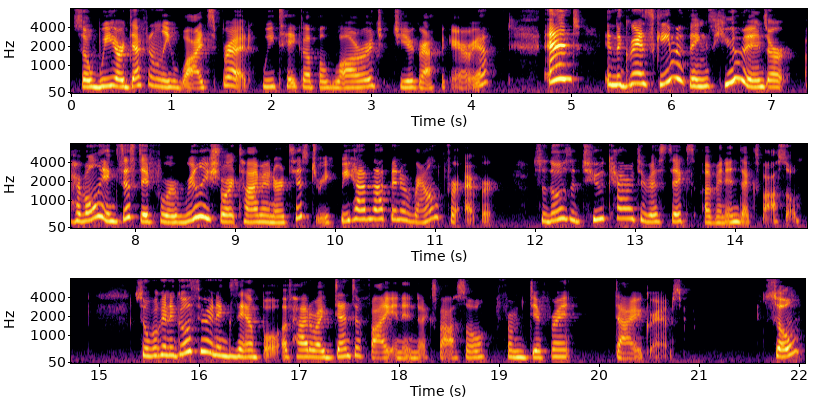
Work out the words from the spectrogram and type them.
So we are definitely widespread. We take up a large geographic area. And in the grand scheme of things, humans are have only existed for a really short time in Earth's history. We have not been around forever. So those are two characteristics of an index fossil. So we're going to go through an example of how to identify an index fossil from different diagrams. So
